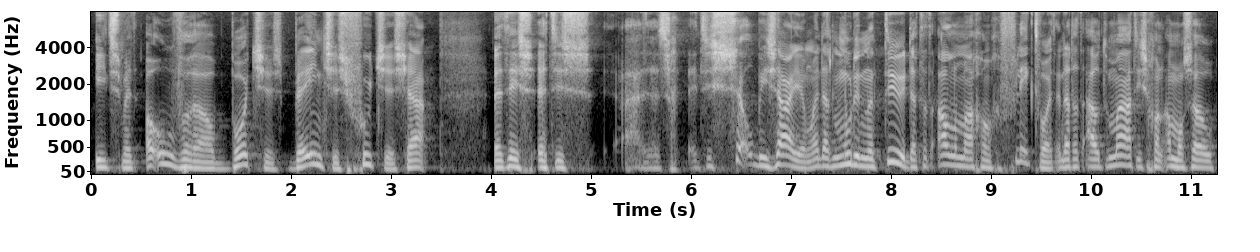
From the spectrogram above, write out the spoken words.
iets met overal botjes, beentjes, voetjes. Ja, het is, het is, ah, het is, het is zo bizar, jongen. Dat moeder natuur, dat het allemaal gewoon geflikt wordt. En dat het automatisch gewoon allemaal zo,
